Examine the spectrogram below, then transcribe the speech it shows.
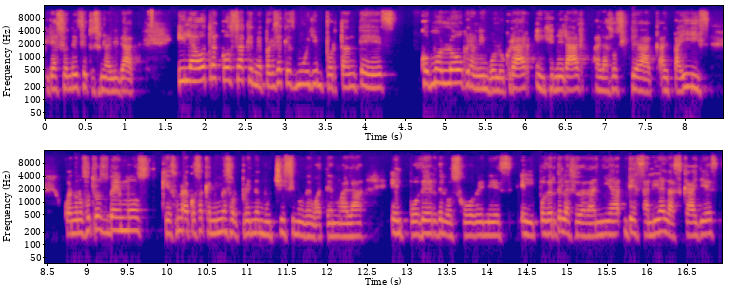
creación de institucionalidad. Y la otra cosa que me parece que es muy importante es cómo logran involucrar en general a la sociedad, al país. Cuando nosotros vemos, que es una cosa que a mí me sorprende muchísimo de Guatemala, el poder de los jóvenes, el poder de la ciudadanía de salir a las calles,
